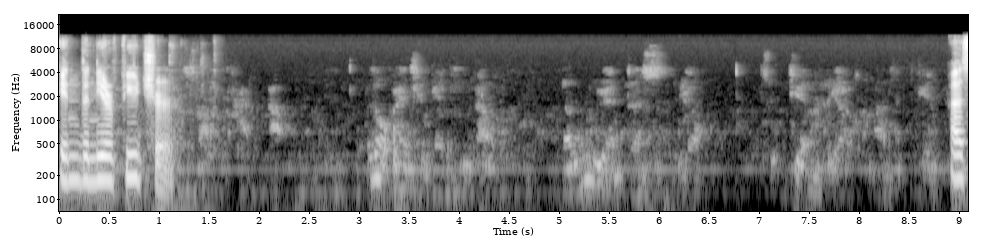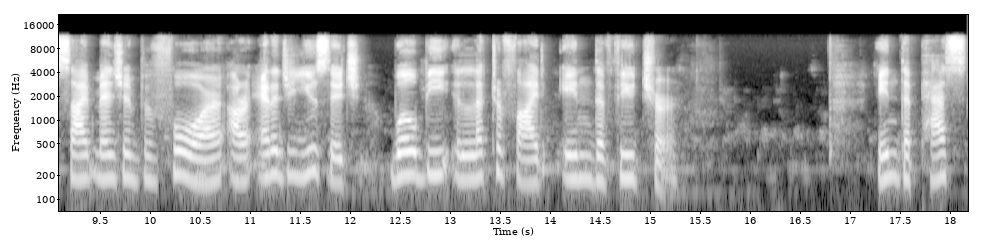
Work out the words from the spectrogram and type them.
in the near future. As I mentioned before, our energy usage will be electrified in the future. In the past,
